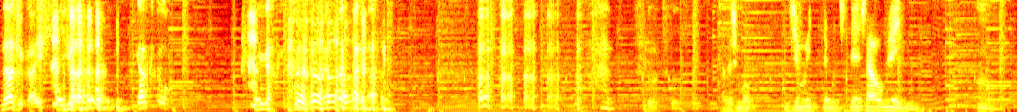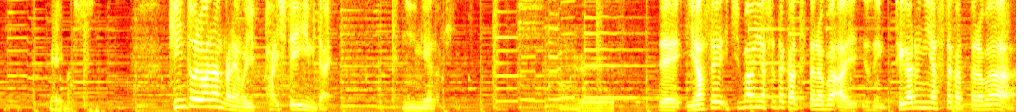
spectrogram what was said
なぜか医学と医学と。医学とそうそうそうそう。私もジム行っても自転車をメインにうんやります。筋トレはなんかねもういっぱいしていいみたい。人間の筋、で痩せ一番痩せたかったらばあ要するに手軽に痩せたかったらば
